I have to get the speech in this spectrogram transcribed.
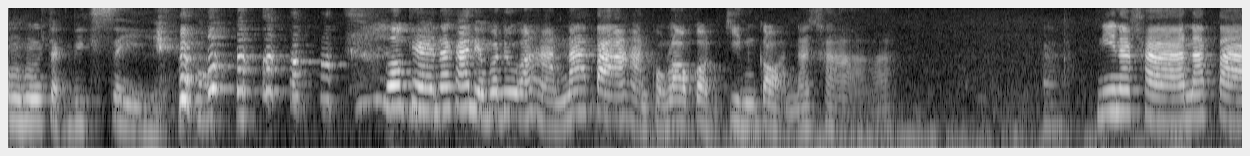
อือหือจากบิ๊กซีโอเคนะคะ เดี๋ยวมาดูอาหารหน้าตาอาหารของเราก่อนกินก่อนนะคะ นี่นะคะหน้าตา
